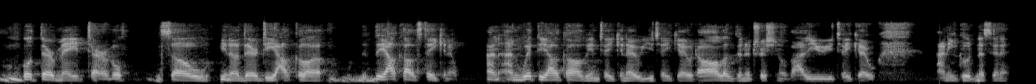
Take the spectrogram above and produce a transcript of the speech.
but they're made terrible. So, you know, they're de alcohol, the alcohol is taken out. And, and with the alcohol being taken out, you take out all of the nutritional value, you take out any goodness in it.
